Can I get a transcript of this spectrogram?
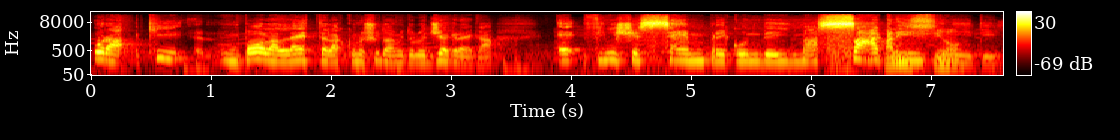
Ora, chi un po' l'ha letta e l'ha conosciuta la mitologia greca, eh, finisce sempre con dei massacri Malissimo. infiniti.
